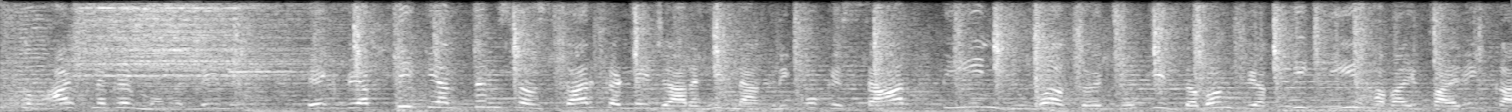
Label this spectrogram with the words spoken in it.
सुभाष नगर मोहल्ले में एक व्यक्ति के अंतिम संस्कार करने जा रहे नागरिकों के साथ तीन युवक, जो कि दबंग व्यक्ति की हवाई फायरिंग का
